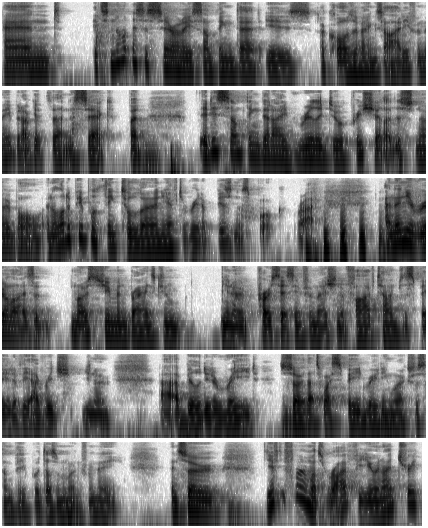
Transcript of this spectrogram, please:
and it's not necessarily something that is a cause of anxiety for me, but I'll get to that in a sec. But mm. it is something that I really do appreciate, like the snowball. And a lot of people think to learn you have to read a business book, right? and then you realize that most human brains can you know process information at five times the speed of the average you know uh, ability to read. So that's why speed reading works for some people. It doesn't work for me. And so you have to find what's right for you. And i treat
